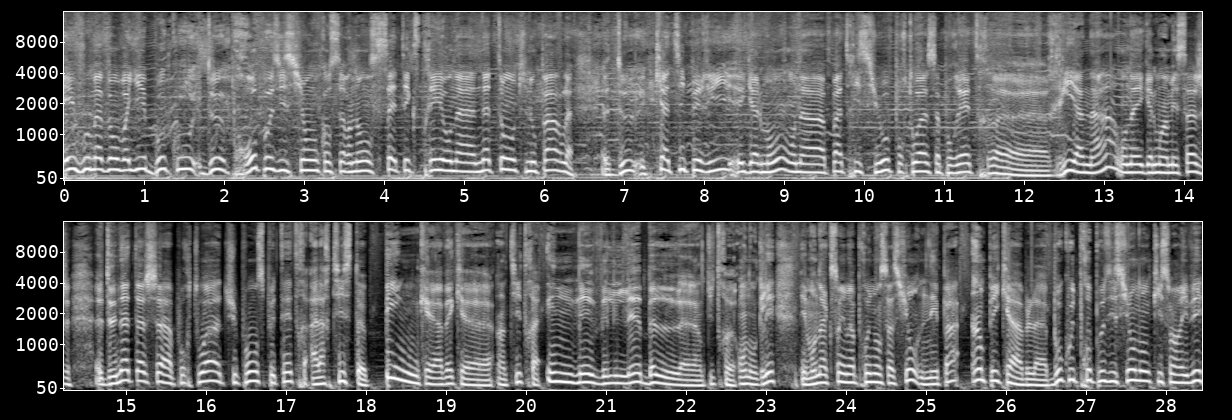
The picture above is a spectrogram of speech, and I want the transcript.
Et vous m'avez envoyé beaucoup de propositions concernant cet extrait. On a Nathan qui nous parle de Katy Perry également. On a Patricio. Pour toi, ça pourrait être euh, Rihanna. On a également un message de Natacha. Pour toi, tu penses peut-être à l'artiste Pink avec euh, un titre Inevitable, un titre en anglais. Mais mon accent et ma prononciation n'est pas impeccable. Beaucoup de propositions donc qui sont arrivées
